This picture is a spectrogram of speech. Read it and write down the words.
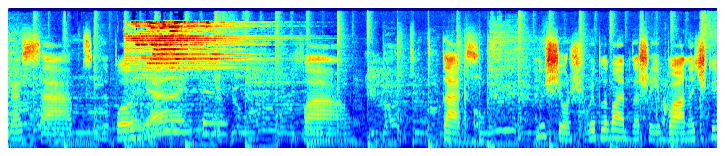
красавці. Ну погляньте. Вау. Так. Ну Ну що ж, випливаємо з нашої баночки.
